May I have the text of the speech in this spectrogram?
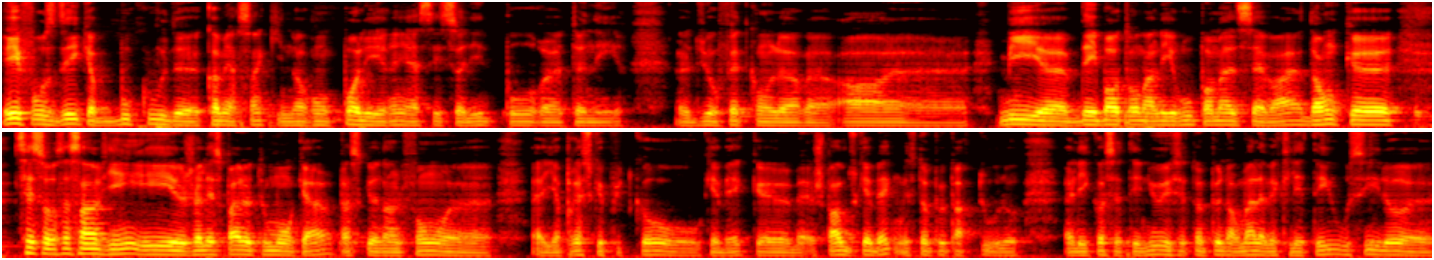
Et il faut se dire qu'il y a beaucoup de commerçants qui n'auront pas les reins assez solides pour tenir, dû au fait qu'on leur a mis des bâtons dans les roues pas mal sévères. Donc, c'est ça, ça s'en vient et je l'espère de tout mon cœur parce que dans le fond, euh, euh, il y a presque plus de cas au Québec. Euh, ben, je parle du Québec, mais c'est un peu partout. Là. Les cas s'atténuent et c'est un peu normal avec l'été aussi. Là.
